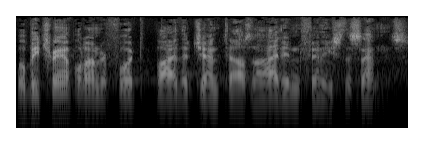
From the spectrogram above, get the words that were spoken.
will be trampled underfoot by the Gentiles. Now, I didn't finish the sentence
